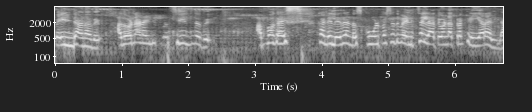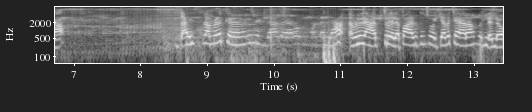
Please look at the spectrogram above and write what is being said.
പെയിന്റാണത് അതുകൊണ്ടാണ് അതിൽ പ്രസിദ്ധത് അപ്പോൾ ഗൈസ് കണ്ടില്ലേ ഇതുണ്ടോ? സ്കൂൾ പക്ഷെ അത് വെളിച്ചമില്ലാത്തത് കൊണ്ട് അത്ര ക്ലിയർ അല്ല. ഗൈസ് നമ്മൾ കയറുന്നില്ല വേറെ ഒന്നും കൊണ്ടല്ല. നമ്മൾ രാത്രിയല്ല അപ്പോൾ ആരും ചോദിക്കാതെ കയറാൻ പറ്റില്ലല്ലോ.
